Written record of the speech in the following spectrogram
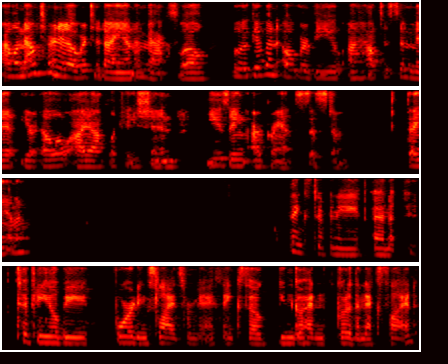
I will now turn it over to Diana Maxwell, who will give an overview on how to submit your LOI application using our grant system. Diana? Thanks, Tiffany. And Tiffany, you'll be forwarding slides for me, I think. So you can go ahead and go to the next slide.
